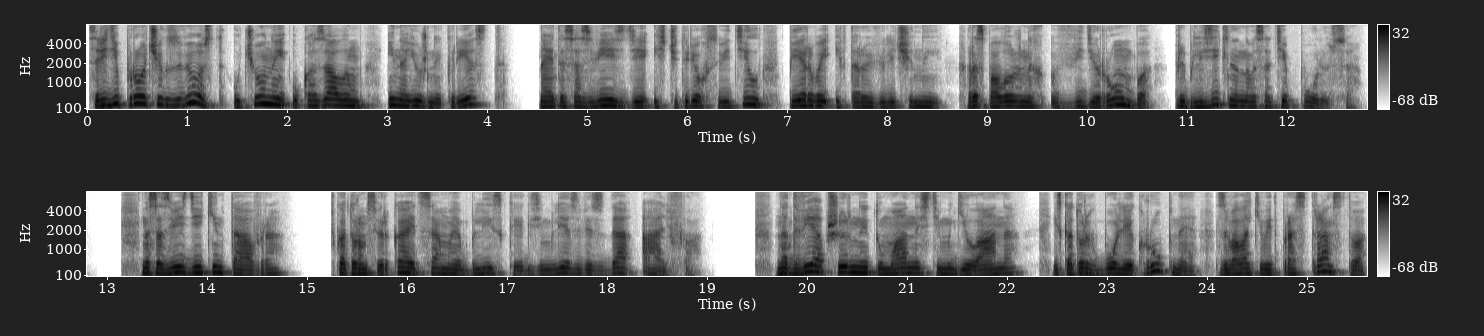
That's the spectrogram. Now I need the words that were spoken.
Среди прочих звезд ученый указал им и на Южный Крест, на это созвездие из четырех светил первой и второй величины, расположенных в виде ромба приблизительно на высоте полюса, на созвездие Кентавра, в котором сверкает самая близкая к Земле звезда Альфа, на две обширные туманности Магеллана, из которых более крупная заволакивает пространство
